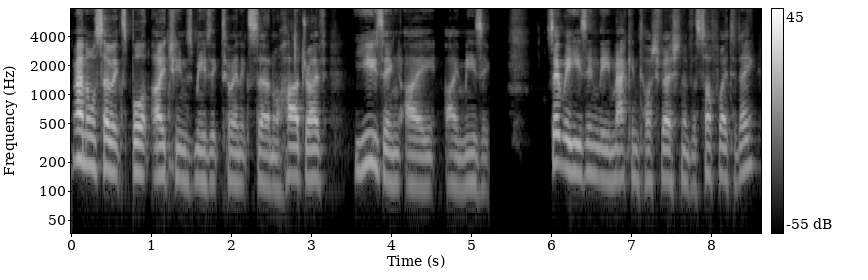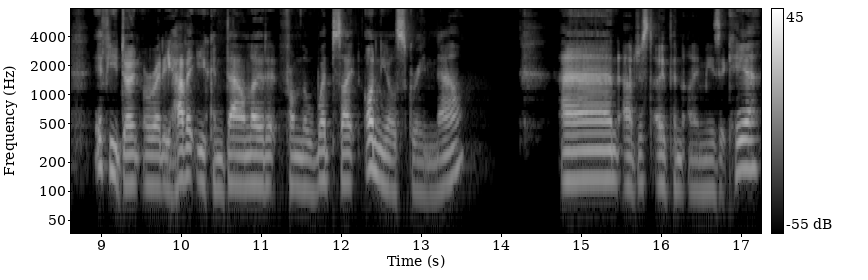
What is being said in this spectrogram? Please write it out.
and also export iTunes music to an external hard drive using i iMusic. So we're using the Macintosh version of the software today. If you don't already have it, you can download it from the website on your screen now. And I'll just open iMusic here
